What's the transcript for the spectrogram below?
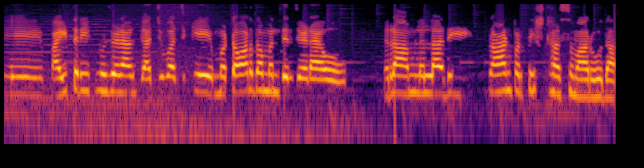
ਤੇ 22 ਤਰੀਕ ਨੂੰ ਜਿਹੜਾ ਗੱਜ ਵੱਜ ਕੇ ਮਟੌਰ ਦਾ ਮੰਦਿਰ ਜਿਹੜਾ ਉਹ ਰਾਮ ਲੱਲਾ ਦੀ ਪ੍ਰਾਣ ਪ੍ਰਤਿਸ਼ਠਾ ਸਮਾਰੋਹ ਦਾ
